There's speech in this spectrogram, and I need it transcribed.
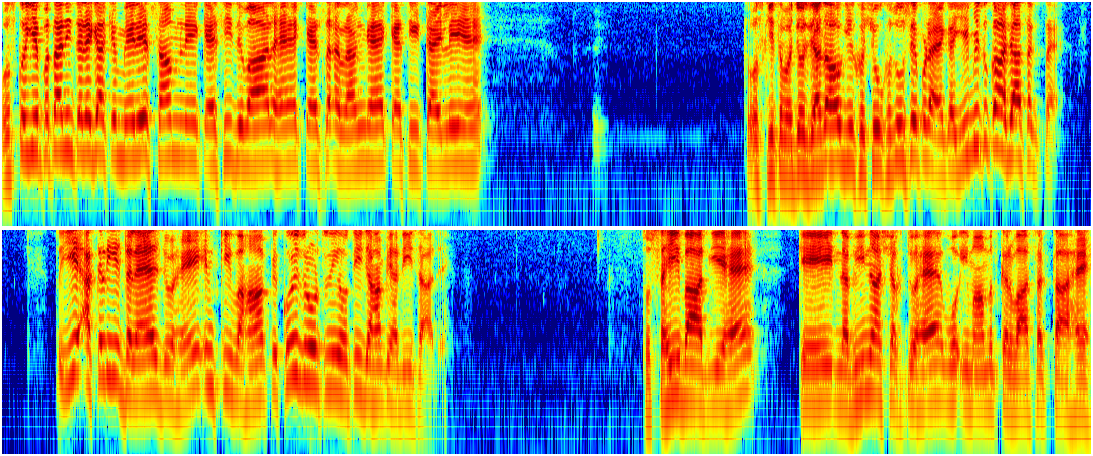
اس کو یہ پتہ نہیں چلے گا کہ میرے سامنے کیسی دیوار ہے، کیسا رنگ ہے، کیسی ٹائلیں ہیں۔ تو اس کی توجہ زیادہ ہوگی خوشو خصو سے پڑھائے گا، یہ بھی تو کہا جا سکتا ہے۔ تو یہ عقلی دلائل جو ہیں، ان کی وہاں پہ کوئی ضرورت نہیں ہوتی جہاں پہ حدیث آ جائے۔ تو صحیح بات یہ ہے کہ نبینا شخص جو ہے وہ امامت کروا سکتا ہے۔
